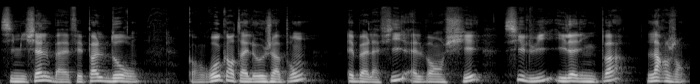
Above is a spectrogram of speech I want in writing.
si Michel bah, fait pas le dos rond. Qu'en gros, quand elle est au Japon, eh ben, la fille, elle va en chier si lui, il aligne pas l'argent.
